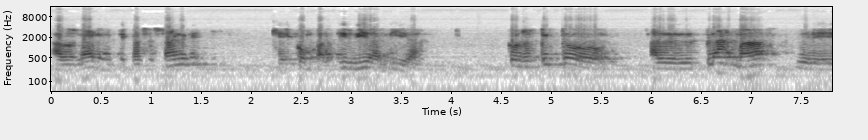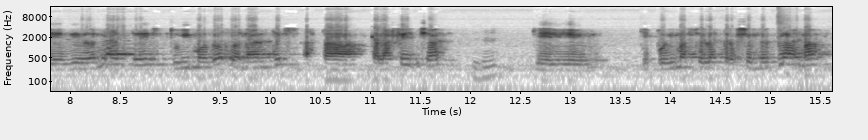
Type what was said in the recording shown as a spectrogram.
a donar, en este caso sangre, que es compartir vida en vida. Con respecto al plasma de, donantes, tuvimos dos donantes hasta, la fecha, que, que pudimos hacer la extracción del plasma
